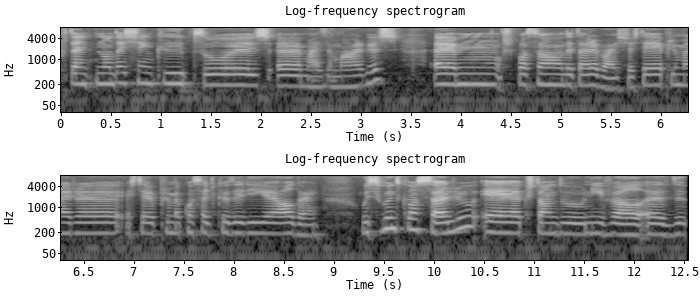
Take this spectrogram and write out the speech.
portanto não deixem que pessoas uh, mais amargas um, vos possam deitar abaixo. Este é, a primeira, este é o primeiro conselho que eu daria a alguém. O segundo conselho é a questão do nível uh, de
